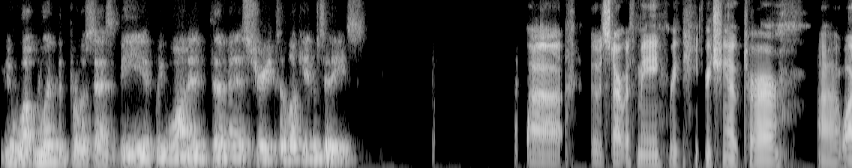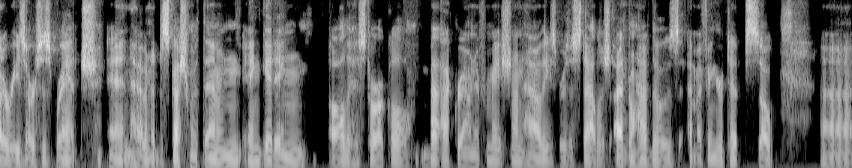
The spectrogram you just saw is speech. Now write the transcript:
you what would the process be if we wanted the ministry to look into these? Uh, it would start with me re reaching out to our uh, water resources branch and having a discussion with them and, and getting all the historical background information on how these were established. I don't have those at my fingertips. So uh,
